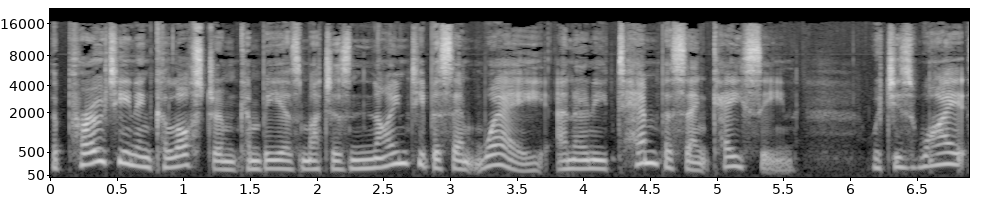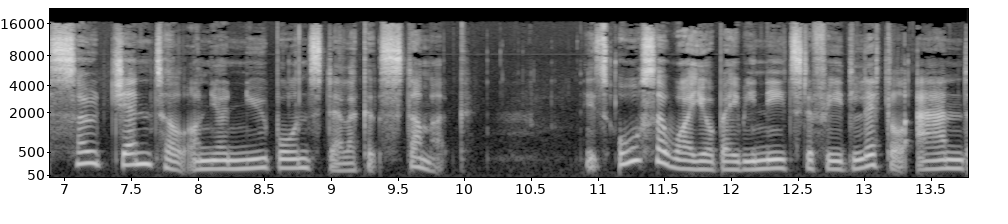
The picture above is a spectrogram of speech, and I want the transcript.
The protein in colostrum can be as much as 90% whey and only 10% casein, which is why it's so gentle on your newborn's delicate stomach. It's also why your baby needs to feed little and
